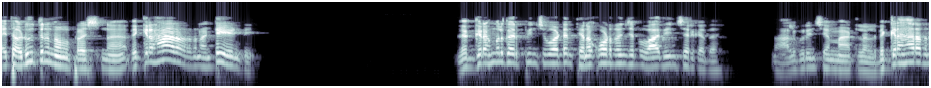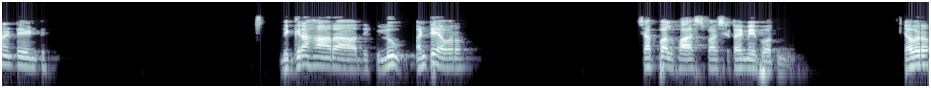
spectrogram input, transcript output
అయితే అడుగుతున్న మేము ప్రశ్న విగ్రహారాధన అంటే ఏంటి? విగ్రహములు కల్పించే వాటిని తినకూడదని చెప్పి వాదించారు కదా. వాళ్ళ గురించి ఏం మాట్లాడాలి విగ్రహారాధన అంటే ఏంటి? విగ్రహారాధికులు అంటే ఎవరు? చెప్పాలి ఫాస్ట్ ఫాస్ట్ టైం అయిపోతుంది. ఎవరు?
